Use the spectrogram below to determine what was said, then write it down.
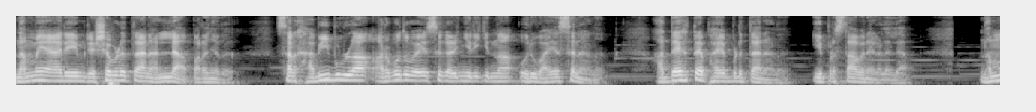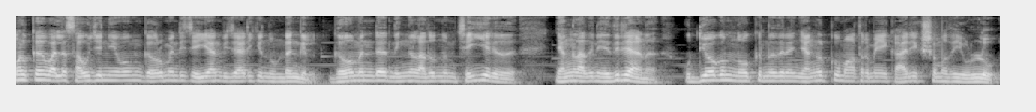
നമ്മെ ആരെയും രക്ഷപ്പെടുത്താനല്ല പറഞ്ഞത്. സർ ഹബീബുള്ള അറുപത് വയസ്സ് കഴിഞ്ഞിരിക്കുന്ന ഒരു വയസ്സനാണ്. അദ്ദേഹത്തെ ഭയപ്പെടുത്താനാണ് ഈ പ്രസ്താവനകളെല്ലാം. നമ്മൾക്ക് വല്ല സൗജന്യവും ഗവൺമെന്റ് ചെയ്യാൻ വിചാരിക്കുന്നുണ്ടെങ്കിൽ ഗവൺമെന്റ് നിങ്ങൾ അതൊന്നും ചെയ്യരുത്. ഞങ്ങൾ അതിനെതിരാണ്. ഉദ്യോഗം നോക്കുന്നതിന് ഞങ്ങൾക്ക് മാത്രമേ കാര്യക്ഷമതയുള്ളൂ.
